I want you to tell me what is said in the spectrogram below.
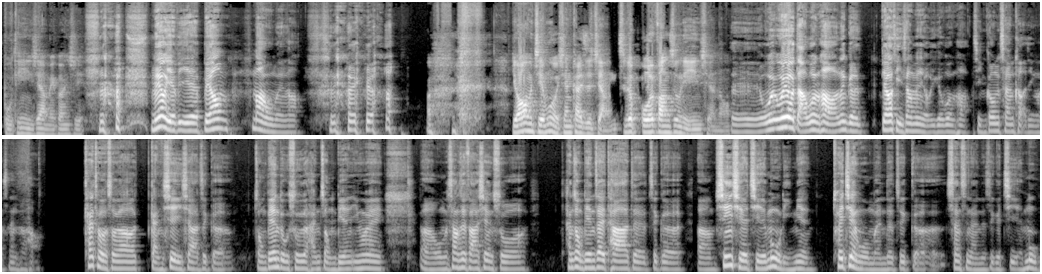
补听一下没关系。没有也也不要骂我们哦。有啊我们节目我先开始讲，这个不会帮助你赢钱哦。对，我我有打问号，那个标题上面有一个问号，仅供参考，仅供参考。好，开头的时候要感谢一下这个总编读书的韩总编，因为呃，我们上次发现说韩总编在他的这个呃新一期的节目里面推荐我们的这个三十男的这个节目，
